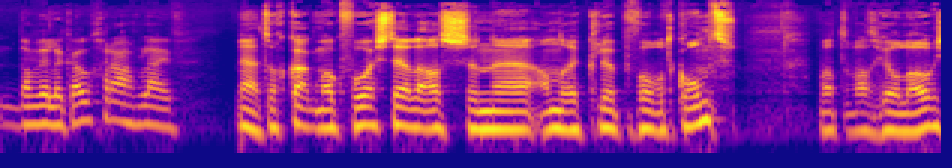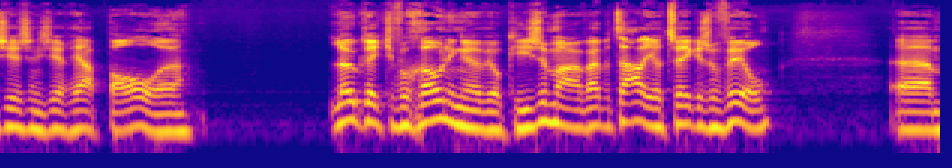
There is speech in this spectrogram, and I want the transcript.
dan wil ik ook graag blijven. Ja, toch kan ik me ook voorstellen als een andere club bijvoorbeeld komt. Wat, wat heel logisch is. En die zegt, ja Paul, leuk dat je voor Groningen wil kiezen. Maar wij betalen jou twee keer zoveel. Ehm,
